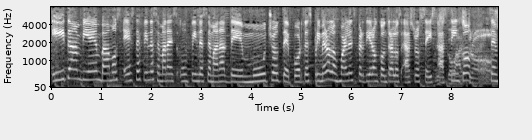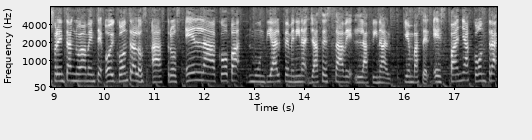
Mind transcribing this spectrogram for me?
Y también vamos, este fin de semana es un fin de semana de muchos deportes. Primero los Marlins perdieron contra los Astros 6 a Let's go, 5. Astros. Se enfrentan nuevamente hoy contra los Astros en la Copa Mundial Femenina. Ya se sabe la final. ¿Quién va a ser? España contra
